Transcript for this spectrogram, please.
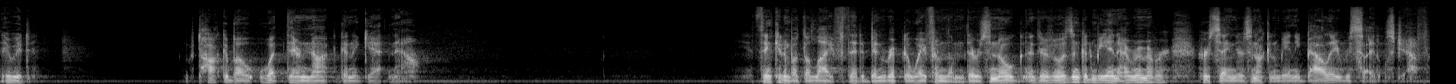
They would, talk about what they're not going to get now. thinking about the life that had been ripped away from them. There was no, there wasn't going to be any. I remember her saying, "There's not going to be any ballet recitals, Jeff."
